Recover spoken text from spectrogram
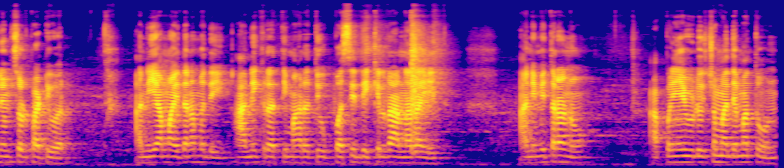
निमसोड फाटीवर. आणि या मैदानामध्ये अनेक रती महारथी उपस्थित देखील राहणार आहेत. आणि मित्रांनो आपण या व्हिडिओच्या माध्यमातून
